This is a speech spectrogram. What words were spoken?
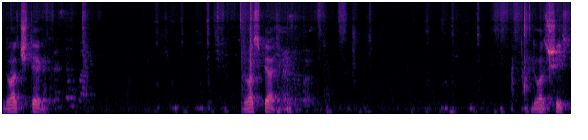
24, 25, 26,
